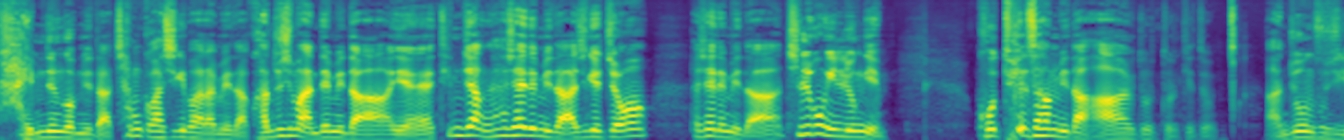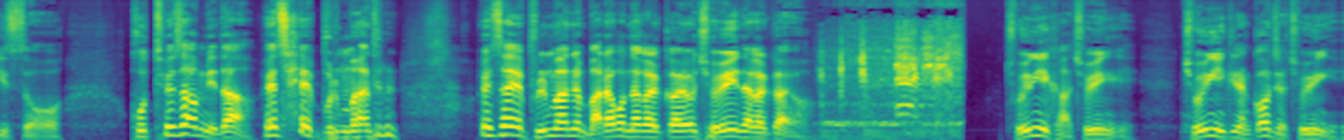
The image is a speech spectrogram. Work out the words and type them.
다 힘든 겁니다. 참고하시기 바랍니다. 관두시면 안 됩니다. 예, 팀장 하셔야 됩니다. 아시겠죠? 하셔야 됩니다. 7016님 곧 퇴사합니다. 아, 또, 또 이렇게 또 안 좋은 소식이 있어. 곧 퇴사합니다. 회사의 불만을 회사의 불만을 말하고 나갈까요? 조용히 나갈까요? 조용히 가, 조용히. 조용히 그냥 꺼져, 조용히.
